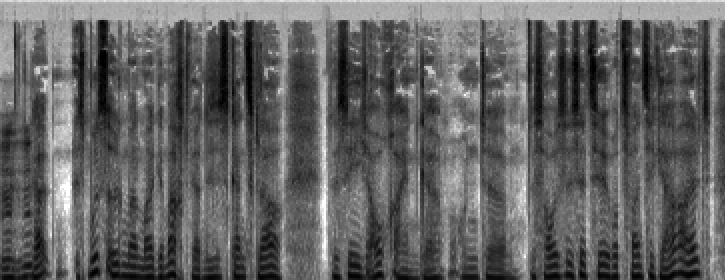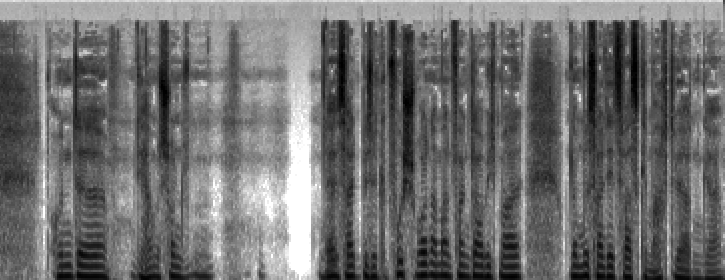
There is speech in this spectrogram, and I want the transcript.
Mhm. Ja, es muss irgendwann mal gemacht werden, das ist ganz klar. Das sehe ich auch ein. Gell? Und äh, das Haus ist jetzt hier über 20 Jahre alt und äh, die haben schon, da ist halt ein bisschen gepfuscht worden am Anfang, glaube ich mal. Und da muss halt jetzt was gemacht werden. Gell?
